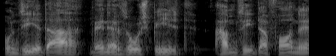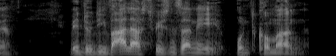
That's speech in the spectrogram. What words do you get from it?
Und siehe da, wenn er so spielt, haben sie da vorne, wenn du die Wahl hast zwischen Sané und Coman,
